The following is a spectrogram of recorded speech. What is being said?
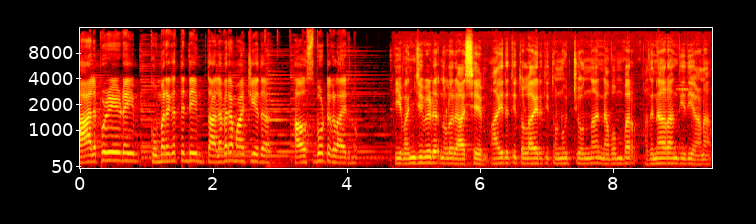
ആലപ്പുഴയുടെയും കുമരകത്തിന്റെയും തലവര മാറ്റിയത് ഹൗസ് ബോട്ടുകളായിരുന്നു. ഈ വഞ്ചി വീട് എന്നുള്ളൊരു ആശയം ആയിരത്തി തൊള്ളായിരത്തി തൊണ്ണൂറ്റി ഒന്ന് നവംബർ പതിനാറാം തീയതിയാണ്.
